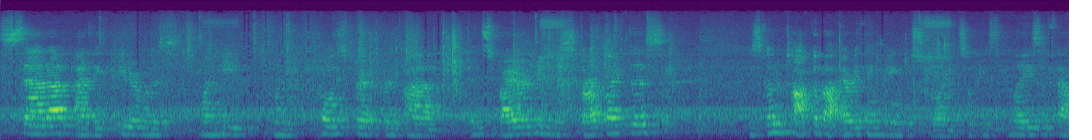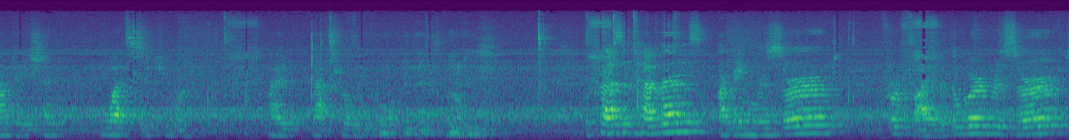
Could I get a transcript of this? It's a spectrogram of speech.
setup. I think Peter was, when he, when Holy Spirit uh, inspired him to start like this, he's going to talk about everything being destroyed. So he lays the foundation, what's secure. I, that's really cool. So, the present heavens are being reserved for fire. The word reserved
